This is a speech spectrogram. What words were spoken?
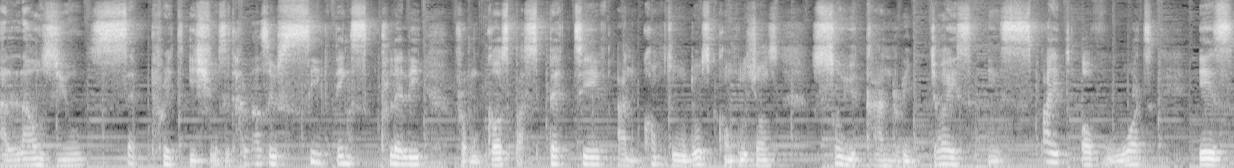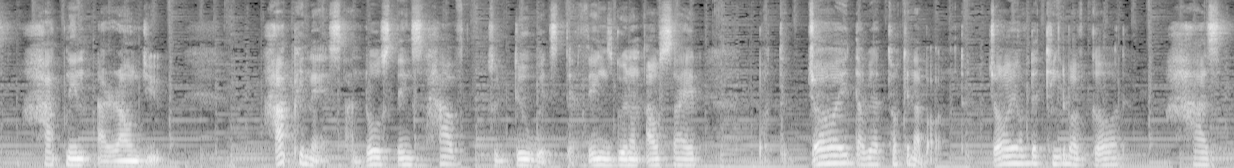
allows you separate issues. It allows you see things clearly from God's perspective and come to those conclusions so you can rejoice in spite of what is happening around you. Happiness and those things have to do with the things going on outside, but the joy that we are talking about, the joy of the kingdom of God, has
